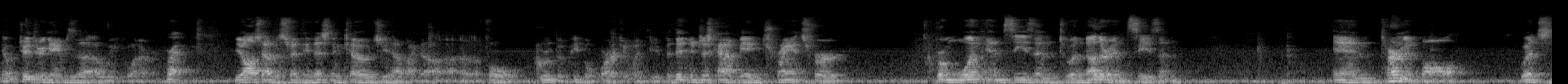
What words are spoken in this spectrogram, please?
you know, two three games a, a week, whatever. Right. You also have a strength and conditioning coach. You have like a, a, a full group of people working with you, but then you're just kind of being transferred from one end season to another end season in tournament ball, which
